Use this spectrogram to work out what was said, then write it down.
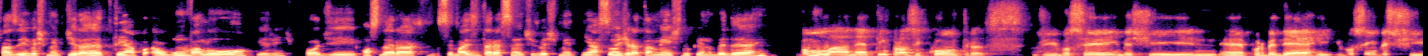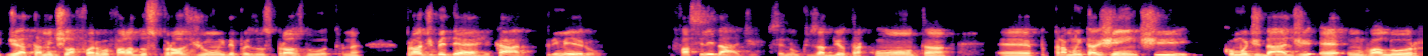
fazer investimento direto? Tem algum valor que a gente pode considerar ser mais interessante investimento em ações diretamente do que no BDR? Vamos lá, né? Tem prós e contras de você investir é, por BDR e você investir diretamente lá fora. Eu vou falar dos prós de um e depois dos prós do outro, né? Pró de BDR, cara, primeiro, facilidade. Você não precisa abrir outra conta. É, Para muita gente, comodidade é um valor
